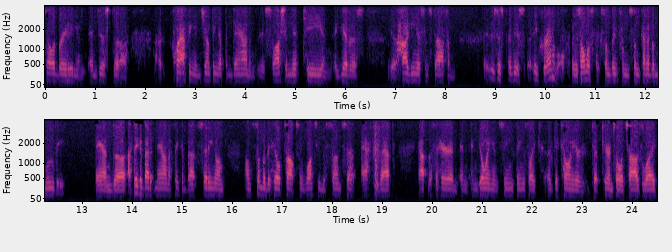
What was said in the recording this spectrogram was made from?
celebrating and, and just uh, uh, clapping and jumping up and down and, and sloshing mint tea and, and giving us, you know, hugging us and stuff. And it was just it was incredible. It was almost like something from some kind of a movie. And uh, I think about it now, and I think about sitting on on some of the hilltops and watching the sunset after that out in the Sahara and, and, and going and seeing things like uh, Gakoni or Tarentola chazaliae.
